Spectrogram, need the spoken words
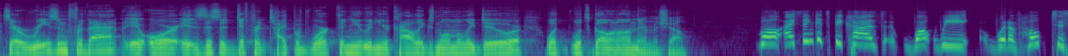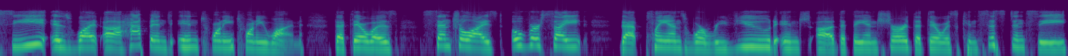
Is there a reason for that, or is this a different type of work than you and your colleagues normally do, or what, what's going on there, Michelle? Well, I think it's because what we would have hoped to see is what uh, happened in 2021 that there was centralized oversight, that plans were reviewed, in, uh, that they ensured that there was consistency.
